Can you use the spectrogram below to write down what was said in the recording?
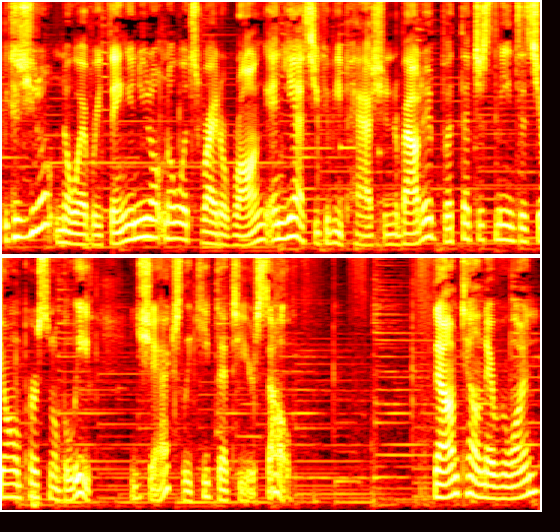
because you don't know everything and you don't know what's right or wrong. And yes, you could be passionate about it, but that just means it's your own personal belief. You should actually keep that to yourself. Now, I'm telling everyone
